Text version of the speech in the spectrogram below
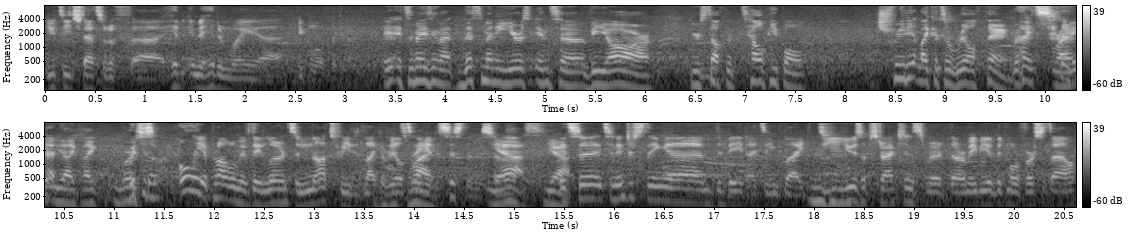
you teach that sort of uh, hid- in a hidden way, uh, people will pick it up. It's amazing that this many years into VR, yourself to tell people treat it like it's a real thing. Right. Right. Like like Which is only a problem if they learn to not treat it like a real thing in the system. So Yes, yeah. It's a, it's an interesting um, debate, I think. Like, do you Mhm. use abstractions where that are maybe a bit more versatile,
